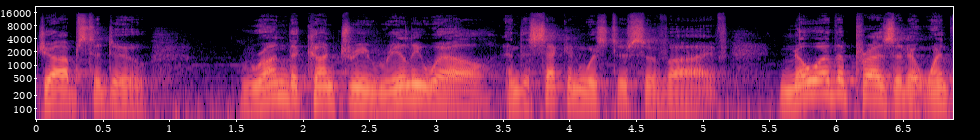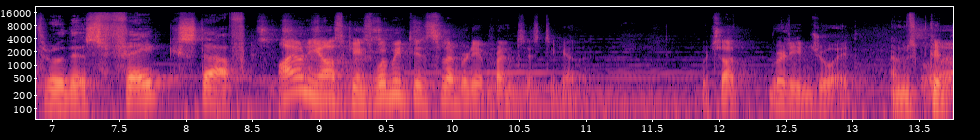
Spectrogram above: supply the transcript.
jobs to do run the country really well, and the second was to survive. No other president went through this fake stuff. I only ask you because when we did Celebrity Apprentice together, which I really enjoyed and was good.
